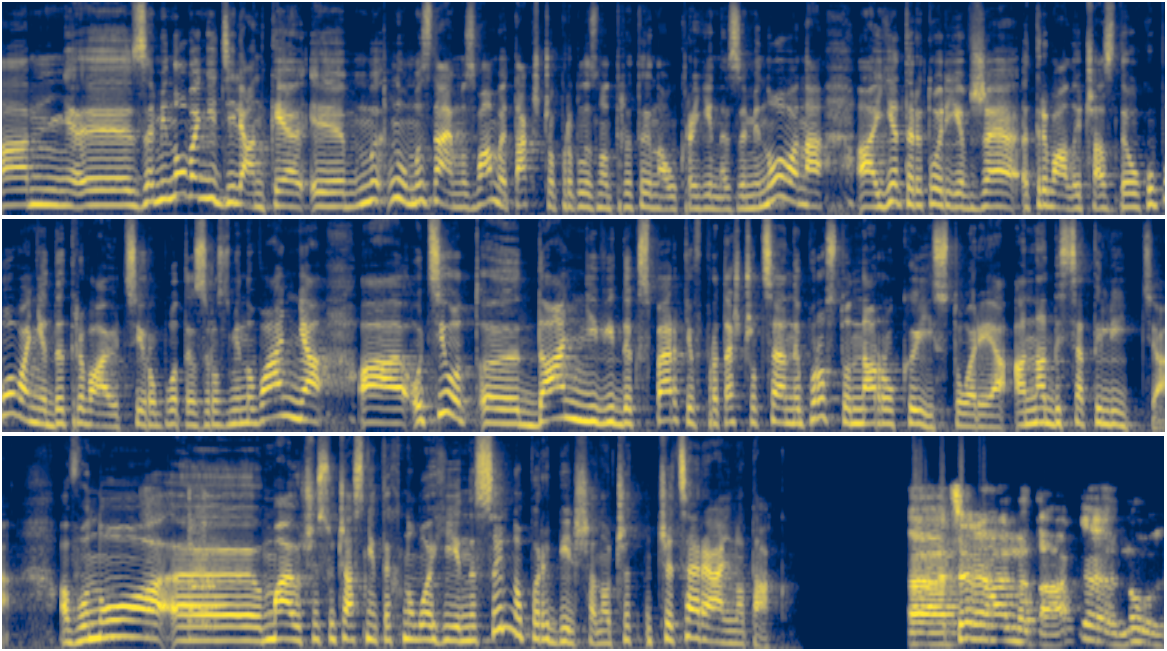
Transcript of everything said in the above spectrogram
Е, заміновані ділянки. Е, Ми ну ми знаємо з вами так, що приблизно третина України замінована. Є території вже тривалий час, де окуповані, де тривають ці роботи з розмінування. Оці от е, дані від експертів про те, що це не просто на роки історія, а на десятиліття. Воно, маючи сучасні технології, не сильно перебільшено, чи, чи це реально так? Е, Це реально так. Е, Ну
